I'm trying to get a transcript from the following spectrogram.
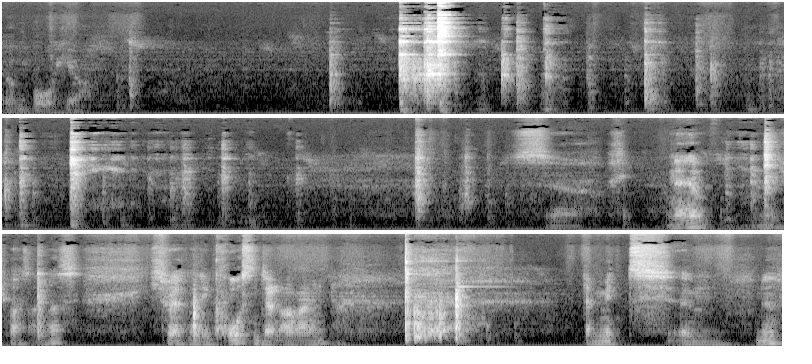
Irgendwo hier. So. Ne, ich mach's anders. Ich tue erstmal den großen Teller rein. Damit, ähm, ne?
